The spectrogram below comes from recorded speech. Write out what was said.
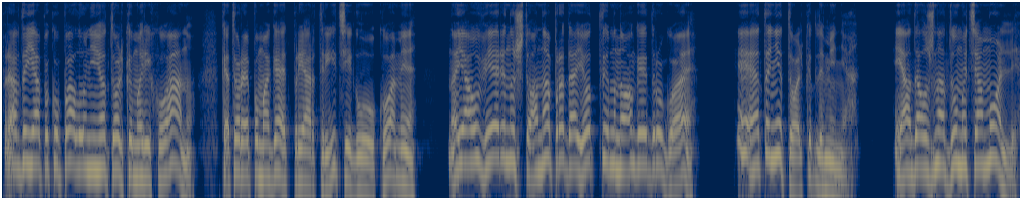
Правда, я покупала у нее только марихуану, которая помогает при артрите и глаукоме, но я уверена, что она продает и многое другое. И это не только для меня. Я должна думать о Молли,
